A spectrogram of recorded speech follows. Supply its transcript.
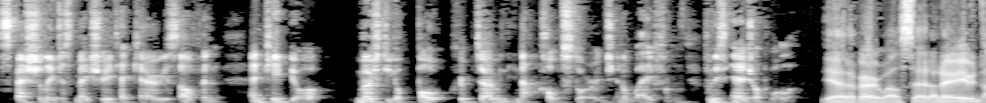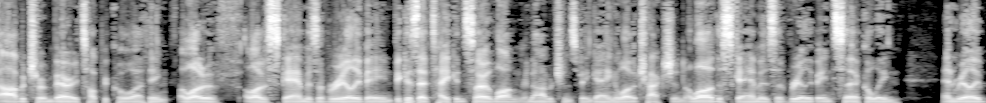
especially just make sure you take care of yourself and, and keep your most of your bulk crypto in, in that cold storage and away from, from this airdrop wallet. Yeah, no, very well said. I know even Arbitrum very topical. I think a lot of a lot of scammers have really been because they've taken so long, and Arbitrum's been gaining a lot of traction. A lot of the scammers have really been circling and really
